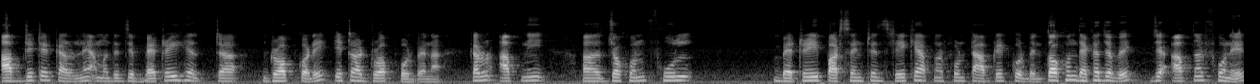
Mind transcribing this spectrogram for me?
আপডেটের কারণে আমাদের যে ব্যাটারি হেলথটা ড্রপ করে, এটা ড্রপ করবে না। কারণ আপনি যখন ফুল ব্যাটারি পার্সেন্টেজ রেখে আপনার ফোনটা আপডেট করবেন, তখন দেখা যাবে যে আপনার ফোনের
